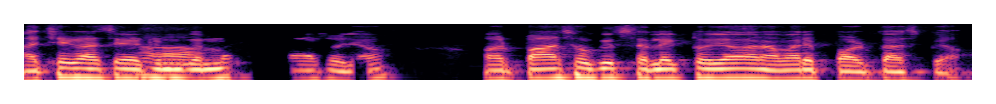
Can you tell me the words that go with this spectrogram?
अच्छे खासे अटेम्प्ट हाँ। करना पास हो जाओ और पास होकर सेलेक्ट हो जाओ और हमारे पॉडकास्ट पे आओ।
